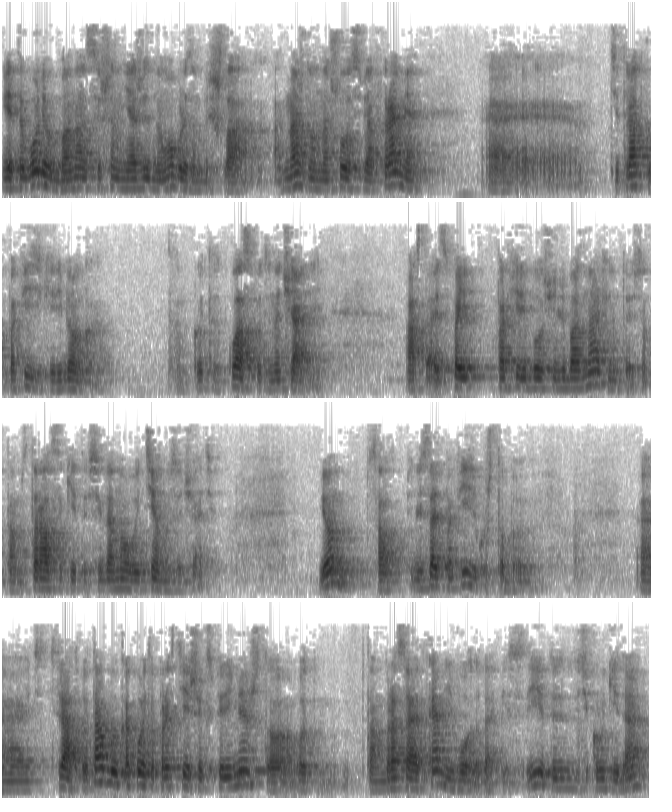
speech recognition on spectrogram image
И эта воля, она совершенно неожиданным образом пришла. Однажды он нашел у себя в храме э, тетрадку по физике ребенка. какой-то класс какой-то начальный. А старец Порфирий был очень любознательным, то есть он там старался какие-то всегда новые темы изучать. И он стал листать по физику, чтобы э, тетрадку. Там был какой-то простейший эксперимент, что вот там бросают камень в воду, да, и эти круги, да.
